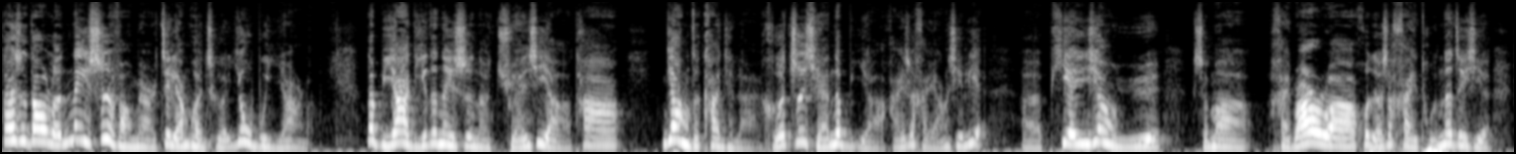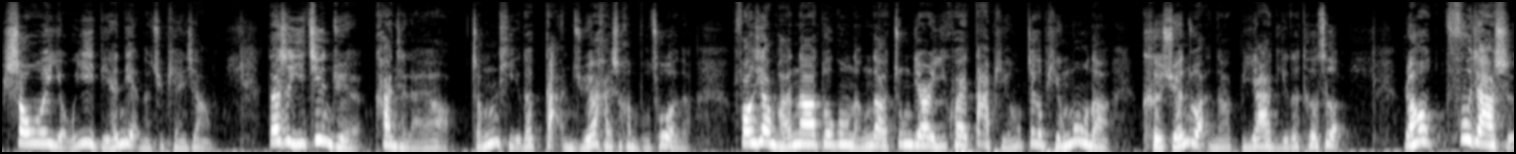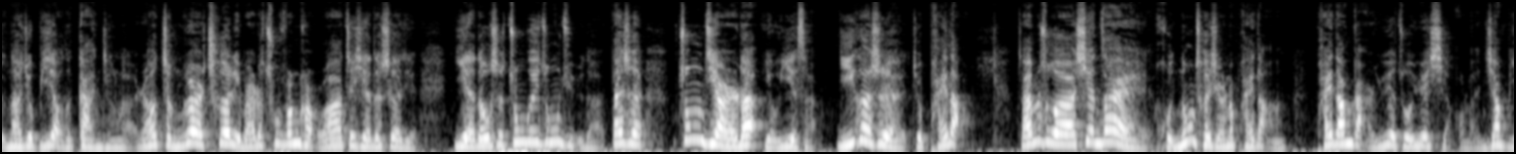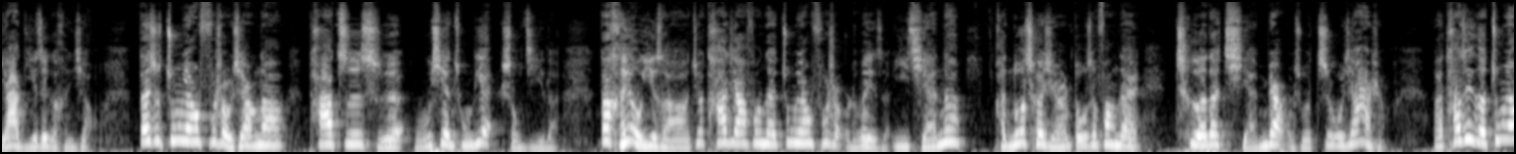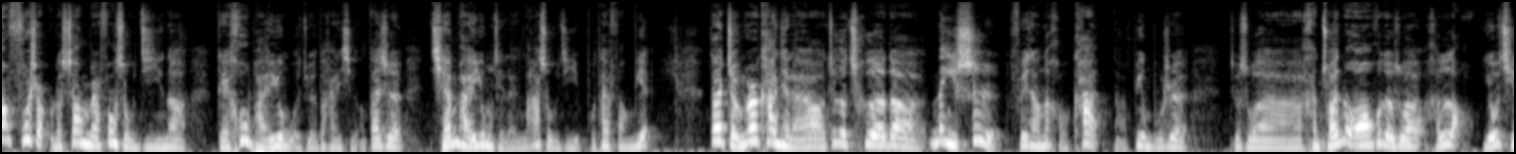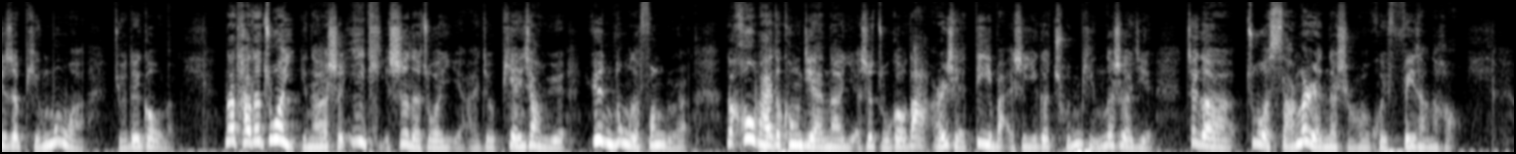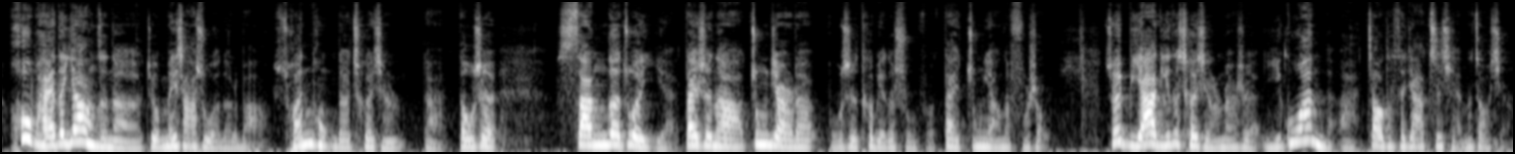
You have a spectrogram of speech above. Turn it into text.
但是到了内饰方面，这两款车又不一样了。那比亚迪的内饰呢，全系啊，它样子看起来和之前的比啊，还是海洋系列，呃，偏向于什么海豹啊，或者是海豚的这些，稍微有一点点的去偏向了。但是，一进去看起来啊。整体的感觉还是很不错的，方向盘呢多功能的，中间一块大屏，这个屏幕呢可旋转的，比亚迪的特色。然后副驾驶呢就比较的干净了，然后整个车里边的出风口啊这些的设计也都是中规中矩的。但是中间的有意思，一个是就排档，咱们说现在混动车型的排档。排挡杆越做越小了，你像比亚迪这个很小，但是中央扶手箱呢，它支持无线充电手机的，但很有意思啊，就他家放在中央扶手的位置，以前呢很多车型都是放在车的前边，我说置物架上，啊，它这个中央扶手的上面放手机呢，给后排用我觉得还行，但是前排用起来拿手机不太方便，但整个看起来啊，这个车的内饰非常的好看啊，并不是。就说很传统，或者说很老，尤其是屏幕啊，绝对够了。那它的座椅呢是一体式的座椅，哎，就偏向于运动的风格。那后排的空间呢也是足够大，而且地板是一个纯平的设计，这个坐三个人的时候会非常的好。后排的样子呢就没啥说的了吧？传统的车型啊都是三个座椅，但是呢中间的不是特别的舒服，带中央的扶手。所以比亚迪的车型呢是一贯的啊，照着他家之前的造型。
